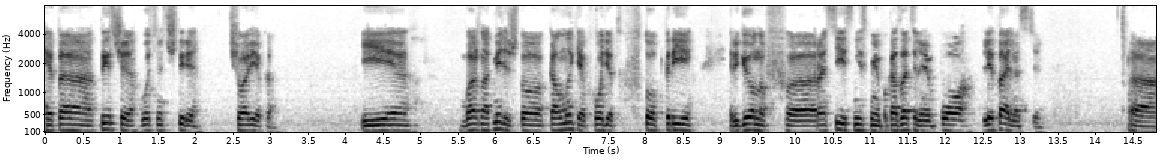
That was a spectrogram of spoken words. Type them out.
Это 1084 человека. И важно отметить, что Калмыкия входит в топ-3 регионов э, России с низкими показателями по летальности. Э,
